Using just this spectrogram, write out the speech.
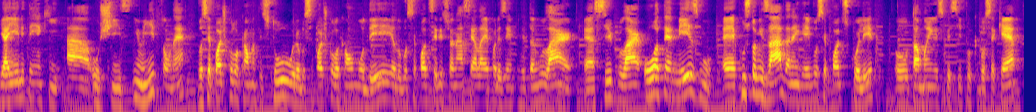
e aí ele tem aqui a, o X e o Y, né? Você pode colocar uma textura, você pode colocar um modelo, você pode selecionar se ela é, por exemplo, retangular, é, circular ou até mesmo é, customizada, né? E aí você pode escolher o tamanho específico que você quer,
